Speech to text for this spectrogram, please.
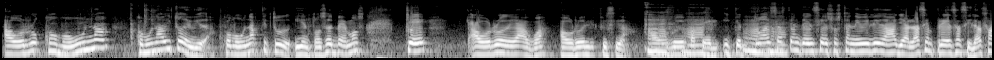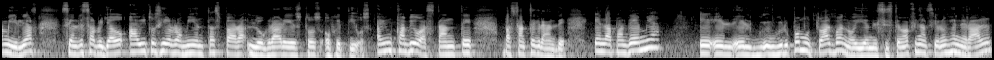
ahorro como, una, como un hábito de vida, como una actitud. Y entonces vemos que ahorro de agua, ahorro de electricidad, ahorro de papel, y que todas esas tendencias de sostenibilidad, ya las empresas y las familias se han desarrollado hábitos y herramientas para lograr estos objetivos. Hay un cambio bastante, bastante grande. En la pandemia, eh, el, el, grupo mutual, bueno, y en el sistema financiero en general,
